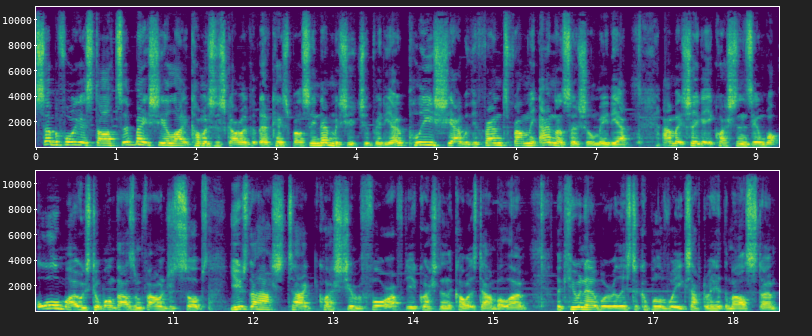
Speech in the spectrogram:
So before we get started, make sure you like, comment, subscribe, and click the notification bell so you never miss a YouTube video. Please share with your friends, family, and on social media. And make sure you get your questions in. We're almost at 1,500 subs. Use the hashtag question before or after your question in the comments down below. The Q&A will be released a couple of weeks after we hit the milestone.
